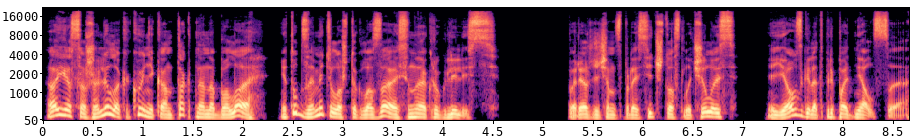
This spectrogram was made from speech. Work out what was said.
А я сожалела, какой неконтактной она была, и тут заметила, что глаза Осины округлились. Прежде чем спросить, что случилось, её взгляд приподнялся.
